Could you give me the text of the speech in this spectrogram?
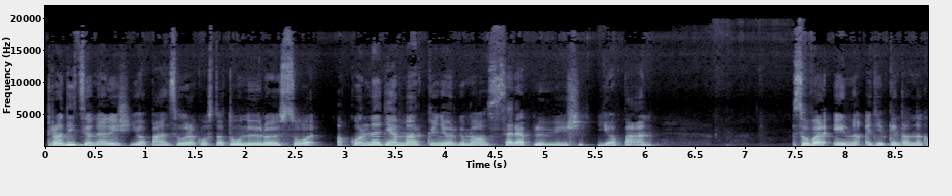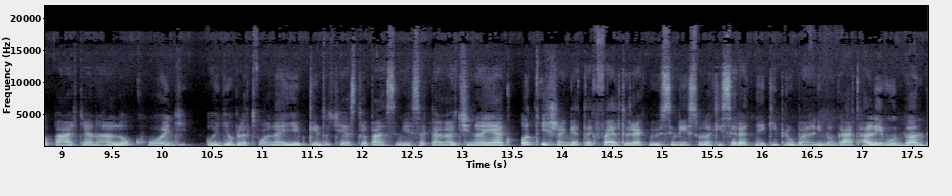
tradicionális japán szórakoztató nőről szól, akkor legyen már könyörgöm a szereplő is japán. Szóval én egyébként annak a pártján állok, hogy, hogy jobb lett volna egyébként, hogyha ezt japán színészekkel megcsinálják. Ott is rengeteg feltörekvő színész van, aki szeretné kipróbálni magát Hollywoodban,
